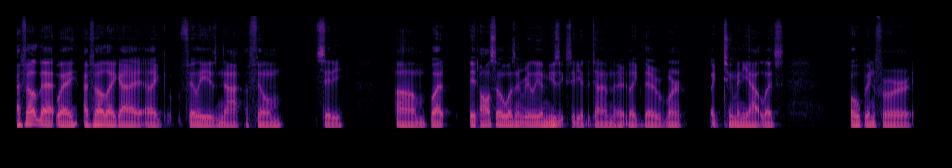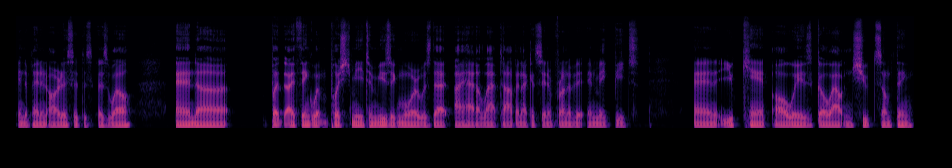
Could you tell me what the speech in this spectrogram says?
I felt that way. I felt like I like Philly is not a film city. Um, but it also wasn't really a music city at the time. There like there weren't like too many outlets open for independent artists at this, as well. And uh but I think what pushed me to music more was that I had a laptop and I could sit in front of it and make beats. And you can't always go out and shoot something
